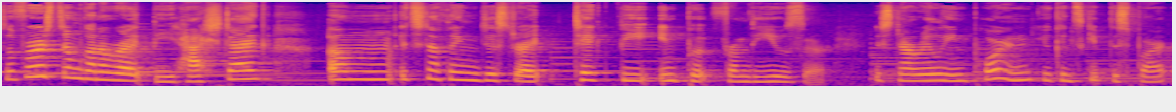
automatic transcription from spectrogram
So first, I'm gonna write the hashtag. Um, it's nothing, just write take the input from the user. It's not really important. You can skip this part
